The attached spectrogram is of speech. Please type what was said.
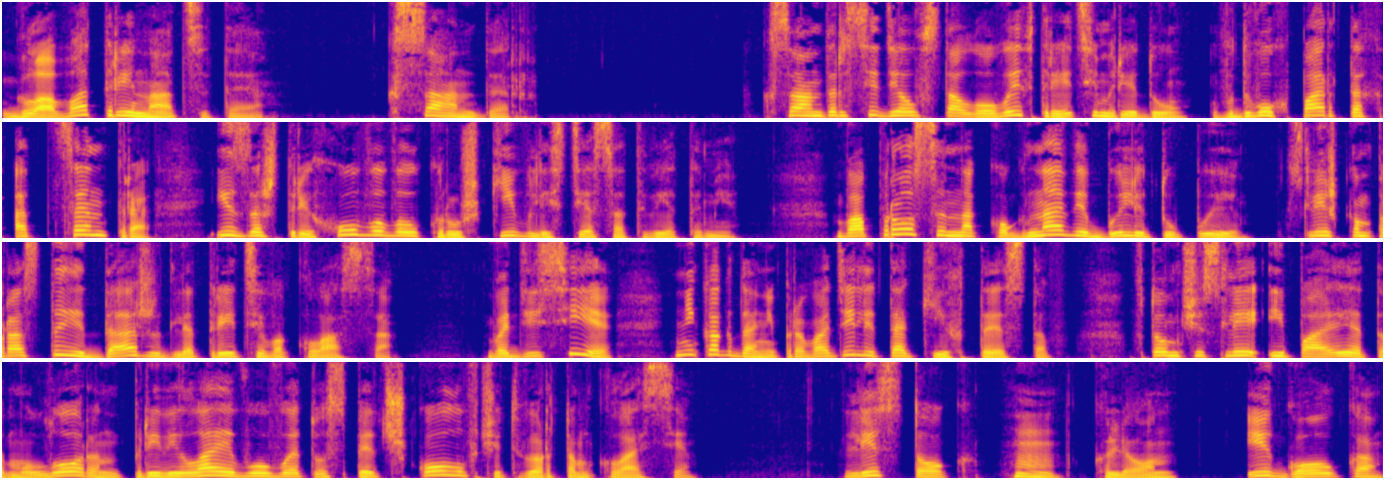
Глава 13. Ксандер. Ксандер сидел в столовой в третьем ряду, в двух партах от центра и заштриховывал кружки в листе с ответами. Вопросы на Когнаве были тупые, слишком простые даже для третьего класса. В «Одиссее» никогда не проводили таких тестов, в том числе и поэтому Лорен привела его в эту спецшколу в четвертом классе. Листок, хм, клен, иголка,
